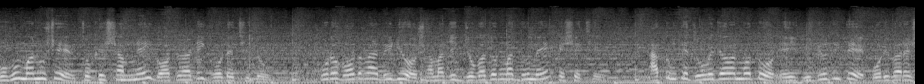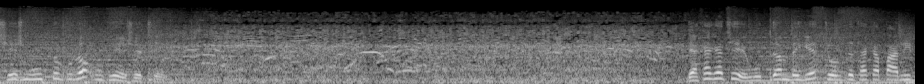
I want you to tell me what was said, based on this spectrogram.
বহু মানুষের চোখের সামনেই ঘটনাটি ঘটেছিল। পুরো ঘটনার ভিডিও সামাজিক যোগাযোগ মাধ্যমে এসেছে। আতঙ্কে জমে যাওয়ার মতো এই ভিডিওটিতে পরিবারের শেষ মুহূর্তগুলো উঠে এসেছে। দেখা গেছে, উদ্যান বেগে চলতে থাকা পানির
